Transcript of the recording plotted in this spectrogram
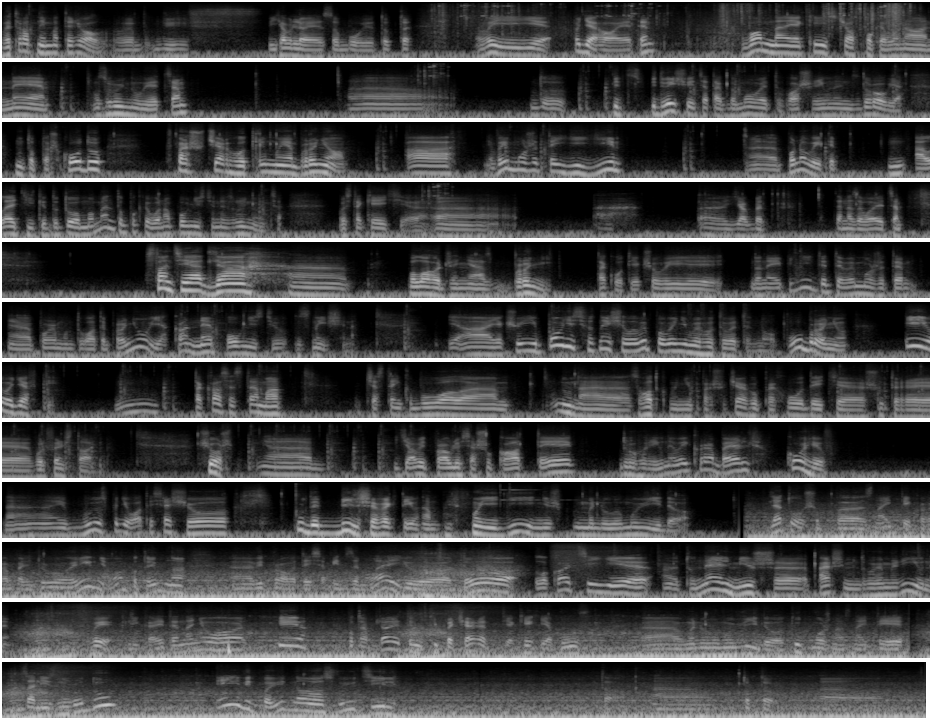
витратний матеріал е, являє собою. Тобто ви її одягаєте. Вам на якийсь час, поки вона не зруйнується, е, під, підвищується, так би мовити, ваш рівень здоров'я. Ну, тобто шкоду в першу чергу отримує броня. А ви можете її е, поновити. Але тільки до того моменту, поки вона повністю не зруйнується. Ось такий. Е, е, е, як би це називається? Станція для е, полагодження броні. Так от, якщо ви до неї підійдете, ви можете е, поремонтувати броню, яка не повністю знищена. А якщо її повністю знищили, ви повинні виготовити нову броню і одягти. Така система частенько бувала. Ну, на згадку мені в першу чергу приходить е, шутери Wolfenstein. Що ж, е, я відправлюся шукати другорівневий корабель когів. Е, І буду сподіватися, що буде більш ефективна мої дії, ніж в минулому відео. Для того, щоб е, знайти корабель другого рівня, вам потрібно е, відправитися під землею до локації тунель між першим і другим рівнем. Ви клікаєте на нього і потрапляєте у ті печери, в яких я був в минулому відео. Тут можна знайти залізну руду і відповідно свою ціль. Так. Е, тобто е,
